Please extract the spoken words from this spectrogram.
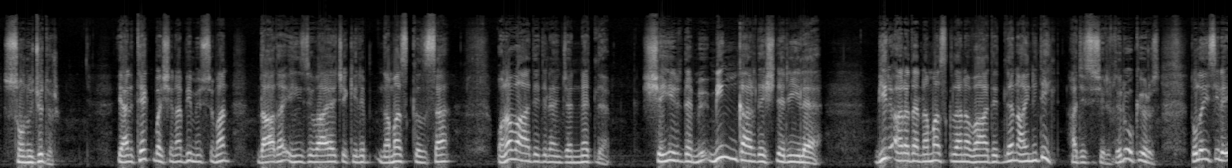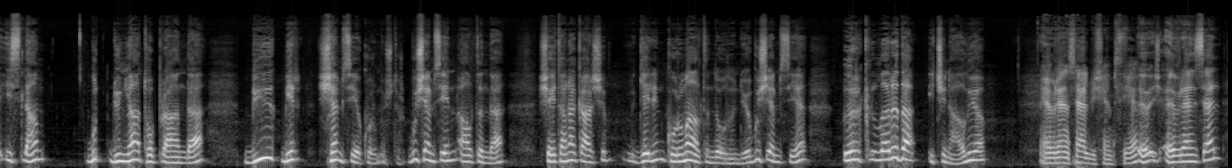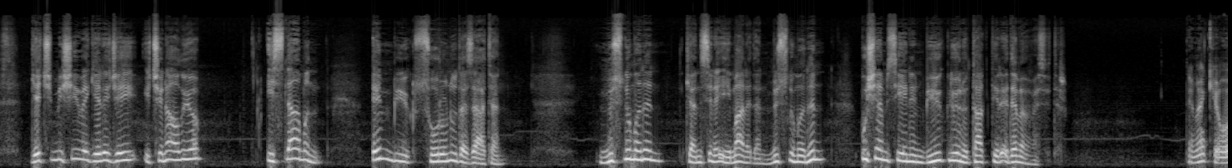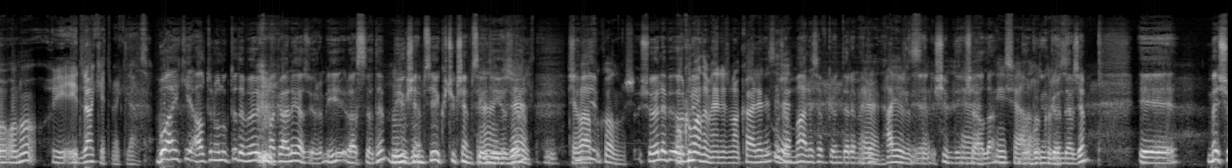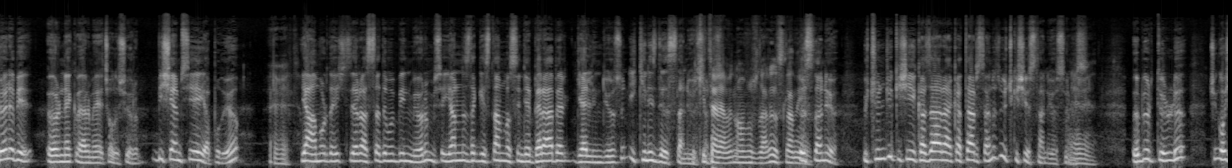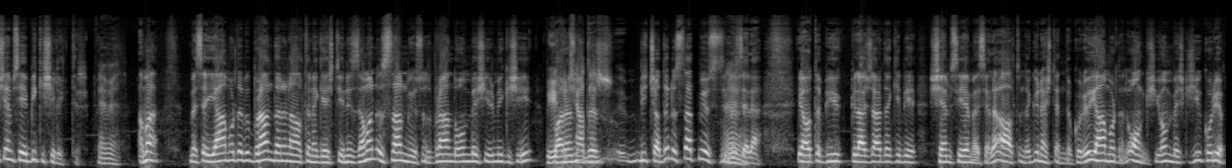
sonucudur. Yani tek başına bir Müslüman dağda inzivaya çekilip namaz kılsa ona vaat edilen cennetle şehirde mümin kardeşleriyle bir arada namaz kılana vaat edilen aynı değil. Hadis-i şerifleri okuyoruz. Dolayısıyla İslam bu dünya toprağında büyük bir şemsiye kurmuştur. Bu şemsiyenin altında şeytana karşı gelin koruma altında olun diyor. Bu şemsiye ırkları da içine alıyor. Evrensel bir şemsiye. Ev- Evrensel geçmişi ve geleceği içine alıyor. İslam'ın en büyük sorunu da zaten Müslümanın kendisine iman eden Müslümanın bu şemsiyenin büyüklüğünü takdir edememesidir. Demek ki o onu idrak etmek lazım. Bu ayki Altınoluk'ta da böyle bir makale yazıyorum. İyi rastladım. Büyük şemsiye, küçük şemsiye Ha, diye yazıyorum. güzel. Tevafuk olmuş. Şöyle bir örnek. Okumadım henüz makalenizi de. Maalesef gönderemedim. Evet, hayırlısı. Yani şimdi Evet, inşallah, inşallah bu- bugün okuruz. göndereceğim. Ee, şöyle bir örnek vermeye çalışıyorum. Bir şemsiye yapılıyor. Evet. Yağmurda hiç size rastladığımı bilmiyorum. İşte yanınızdaki ıslanmasın diye beraber gelin diyorsun. İkiniz de ıslanıyorsunuz. İki tarafın omuzları ıslanıyor. ıslanıyor. Üçüncü kişiyi kazara katarsanız üç kişi ıslanıyorsunuz. Evet. Öbür türlü çünkü o şemsiye bir kişiliktir. Evet. Ama mesela yağmurda bir brandanın altına geçtiğiniz zaman ıslanmıyorsunuz. Branda 15-20 kişiyi Büyük bir çadır. bir çadır ıslatmıyor sizi Evet. mesela. Yahut da büyük plajlardaki bir şemsiye mesela altında güneşten de koruyor, yağmurdan da 10 kişi 15 kişiyi koruyor.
